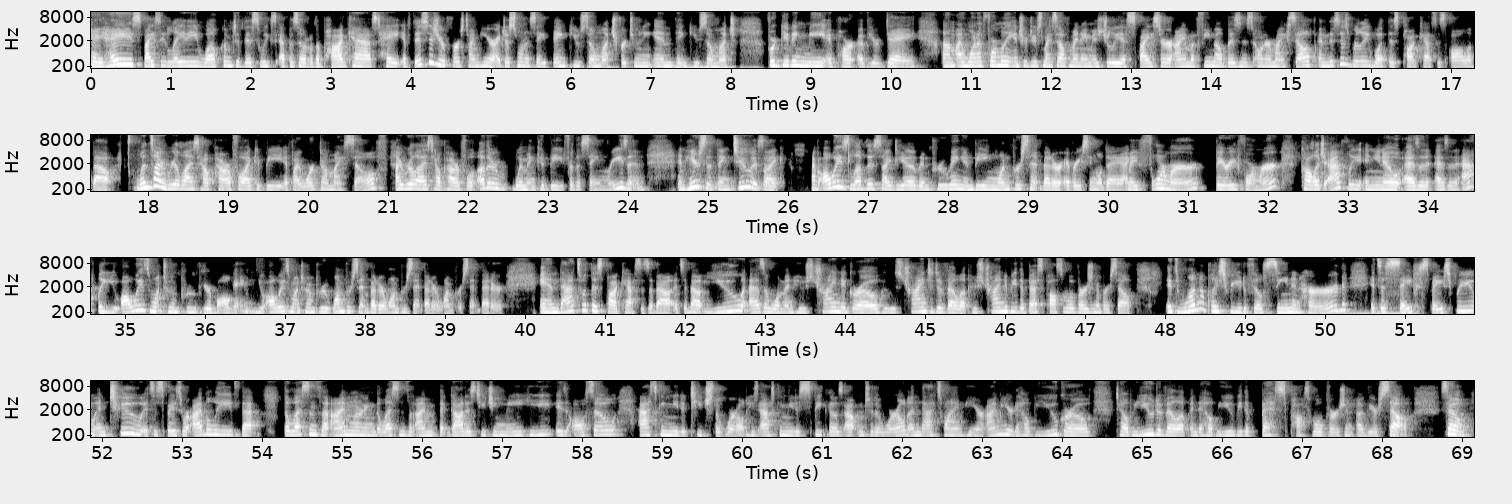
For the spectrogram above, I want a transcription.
Hey, hey, spicy lady, welcome to this week's episode of the podcast. Hey, if this is your first time here, I just want to say thank you so much for tuning in. Thank you so much for giving me a part of your day. Um, I want to formally introduce myself. My name is Julia Spicer. I am a female business owner myself, and this is really what this podcast is all about. Once I realized how powerful I could be if I worked on myself, I realized how powerful other women could be for the same reason. And here's the thing, too, is like, I've always loved this idea of improving and being 1% better every single day. I'm a former, very former college athlete. And, you know, as a, as an athlete, you always want to improve your ball game. You always want to improve 1% better, 1% better, 1% better. And that's what this podcast is about. It's about you as a woman who's trying to grow, who's trying to develop, who's trying to be the best possible version of herself. It's one, a place for you to feel seen and heard. It's a safe space for you. And two, it's a space where I believe that the lessons that I'm learning, the lessons that I'm that God is teaching me, He is also asking me to teach the world. He's asking me to speak those out into the world. And that's why I'm here. I'm here to help you grow, to help you develop, and to help you be the best possible version of yourself. So,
